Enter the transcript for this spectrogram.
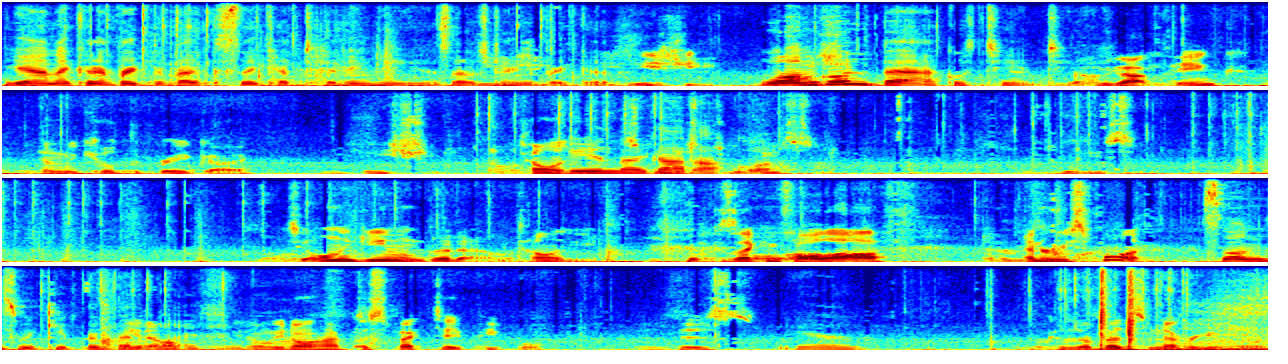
Yeah, and I couldn't break the bed because they kept hitting me as I was trying to break it. Easy. Well, I'm going back with TNT. We got pink, and we killed the great guy. Easy. Telling you. And I got is too Aqua. easy. Too easy. It's the only game I'm good at. I'm telling you. Because I can fall off and respawn. As long as we keep our bed You know, alive. and we don't have to spectate people. Because Yeah. because our beds never get broken.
